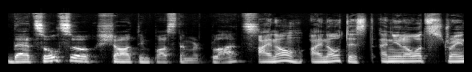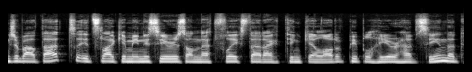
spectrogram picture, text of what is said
That's also shot in Potsdamer Platz. I know, I noticed. And you know what's strange about that? It's like a mini series on Netflix that I think a lot of people here have seen that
